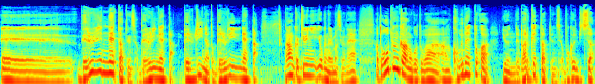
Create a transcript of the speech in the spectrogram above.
えー、ベルリネッタって言うんですよ。ベルリネッタ。ベルリーナとベルリネッタ。なんか急に良くなりますよね。あとオープンカーのことはあの小舟とか言うんでバルケッタって言うんですよ。僕実は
